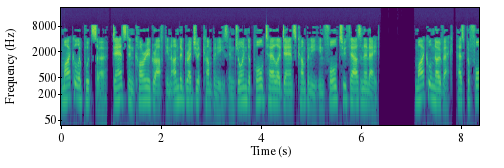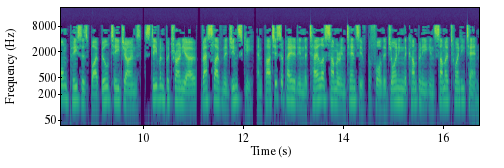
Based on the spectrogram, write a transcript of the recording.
Michael Apuzzo, danced and choreographed in undergraduate companies and joined the Paul Taylor Dance Company in fall 2008. Michael Novak, has performed pieces by Bill T. Jones, Stephen Petronio, Vaslav Nijinsky, and participated in the Taylor Summer Intensive before the joining the company in summer 2010.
